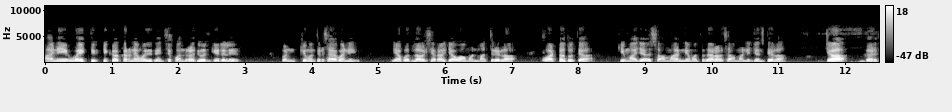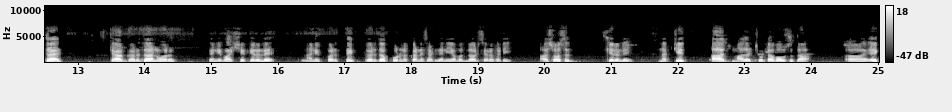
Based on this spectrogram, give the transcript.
आणि वैयक्तिक टीका करण्यामध्ये त्यांचे पंधरा दिवस गेलेले आहेत. पण मुख्यमंत्री साहेबांनी या बदलावर शहरात ज्या वामन मात्रेला वाटत होत्या की माझ्या सामान्य मतदाराला सामान्य जनतेला ज्या गरजा आहेत त्या गरजांवरच त्यांनी भाष्य केलेलं आहे आणि प्रत्येक गरजा पूर्ण करण्यासाठी त्यांनी या बदलावर शहरासाठी आश्वासन केलेलं आहे. नक्कीच आज माझा छोटा भाऊ सुद्धा एक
